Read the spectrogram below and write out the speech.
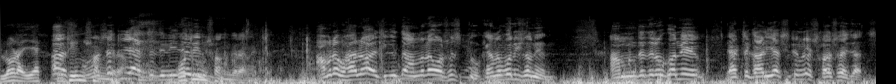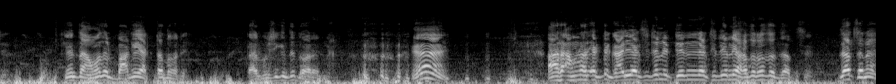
লড়াই এক কঠিন সংগ্রাম। কঠিন? সংগ্রাম এটা। আমরা ভালো আছি কিন্তু আমরা অসুস্থ। কেন বলি শোনেন? আমাদের ওখানে একটা গাড়ি অ্যাক্সিডেন্ট হয়ে শয় যাচ্ছে। কিন্তু আমাদের বাঘে একটা ধরে তার বেশি কিন্তু ধরে না। হ্যাঁ? আর আমরা একটা গাড়ি অ্যাক্সিডেন্টে ট্রেনের অ্যাক্সিডেন্টে হাজার হাজার যাচ্ছে। যাচ্ছে না?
